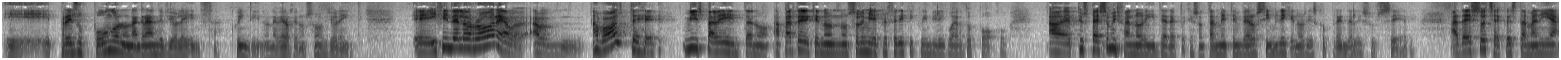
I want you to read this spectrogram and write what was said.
e presuppongono una grande violenza quindi non è vero che non sono violenti. E I film dell'orrore a, a, a volte mi spaventano, a parte che non, non, sono i miei preferiti, quindi li guardo poco. Uh, più spesso mi fanno ridere perché sono talmente inverosimili che non riesco a prenderli sul serio. Adesso c'è questa mania,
